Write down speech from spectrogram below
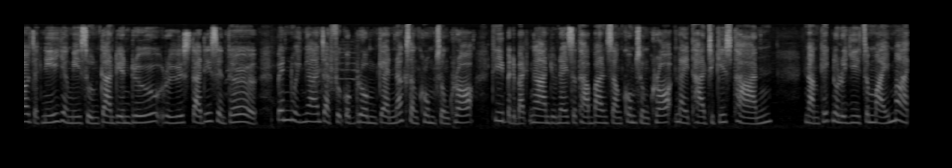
นอกจากนี้ยังมีศูนย์การเรียนรู้หรือ Study Center เป็นหน่วยงานจัดฝึกอบรมแก่นักสังคมสงเคราะห์ที่ปฏิบัติงานอยู่ในสถาบันสังคมสงเคราะห์ในทาจิกิสถาน นำเทคโนโลยีสมัยใหม่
